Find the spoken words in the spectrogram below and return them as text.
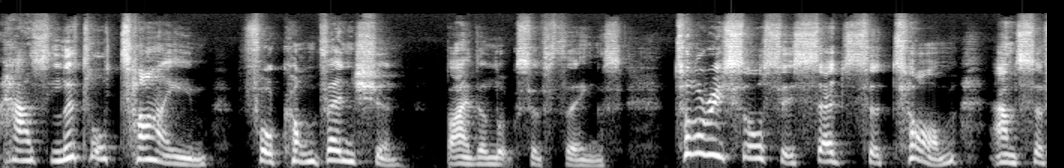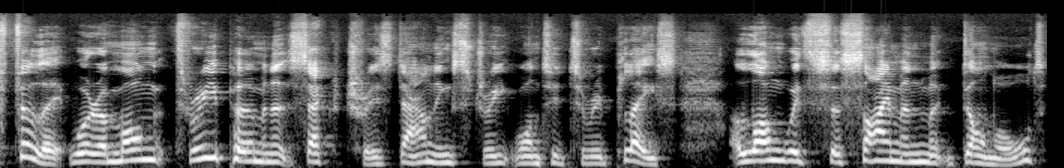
has little time for convention by the looks of things. Tory sources said Sir Tom and Sir Philip were among three permanent secretaries Downing Street wanted to replace, along with Sir Simon McDonald.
